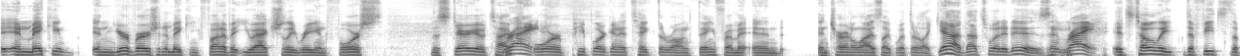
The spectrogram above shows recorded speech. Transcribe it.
in making in your version of making fun of it, you actually reinforce the stereotypes, Right. or people are going to take the wrong thing from it and internalize like what they're like. Yeah, that's what it is, and Right. it's totally defeats the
